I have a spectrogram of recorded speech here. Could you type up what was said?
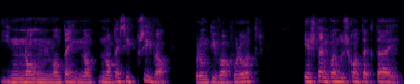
e não, não, tem, não, não tem sido possível, por um motivo ou por outro. Este ano, quando os contactei,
